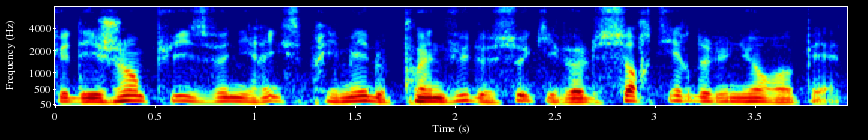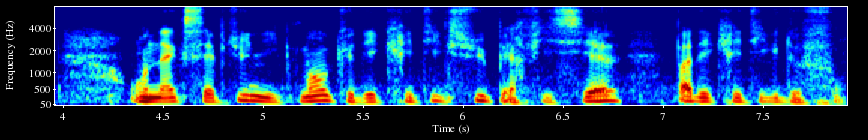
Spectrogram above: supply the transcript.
que des gens puissent venir exprimer le point de vue de ceux qui veulent sortir de l'Union européenne. On accepte uniquement que des critiques superficielles, pas des critiques de fond.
